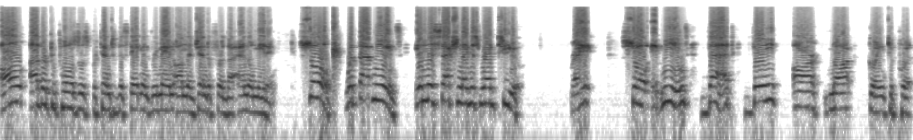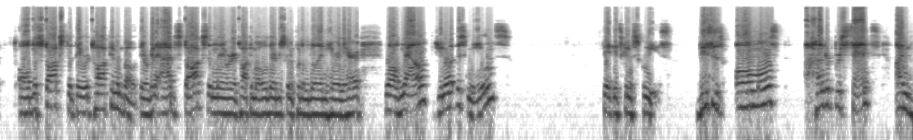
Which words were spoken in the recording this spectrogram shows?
all other proposals pertaining to the statement remain on the agenda for the annual meeting. So, what that means, in this section I just read to you, right? So, it means that they are not going to put all the stocks that they were talking about. They were going to add stocks and they were talking about, oh, they're just going to put a little in here and here. Well, now, do you know what this means? That it's going to squeeze. This is almost 100%. I'm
